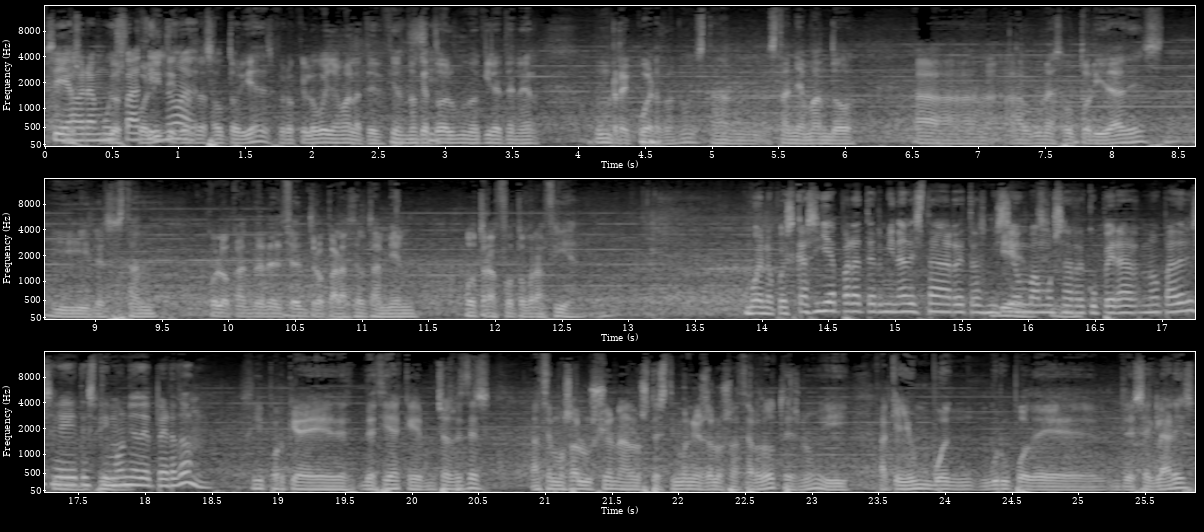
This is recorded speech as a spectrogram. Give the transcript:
sí, ahora muy los fácil. Los políticos, las autoridades, pero que luego llama la atención, ¿no? Que todo el mundo quiere tener un recuerdo, ¿no? Están, están llamando a algunas autoridades y les están colocando en el centro para hacer también otra fotografía. Bueno, pues casi ya para terminar esta retransmisión vamos a recuperar, ¿no, padres, ese testimonio de perdón? Sí, porque decía que muchas veces hacemos alusión a los testimonios de los sacerdotes, ¿no? Y aquí hay un buen grupo de, seglares,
